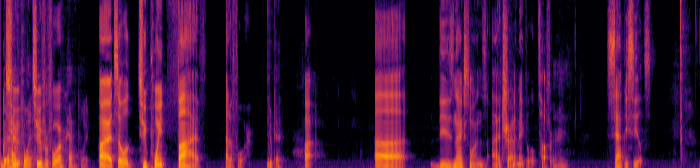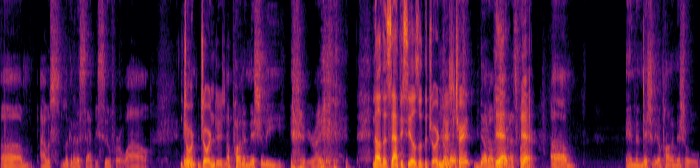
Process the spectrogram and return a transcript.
good at half two, a point. two for four. Half a point. All right, so we'll two point five out of four. Okay. All right. Uh, these next ones I try to make a little tougher. Mhm. Sappy seals. Um, I was looking at a sappy seal for a while. Jor- Jordan jersey? Upon initially, right? No, the Sappy seals with the Jordan No, jersey no, trade. No, no, for Yeah, sure. That's yeah. Um, and initially, upon initial,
